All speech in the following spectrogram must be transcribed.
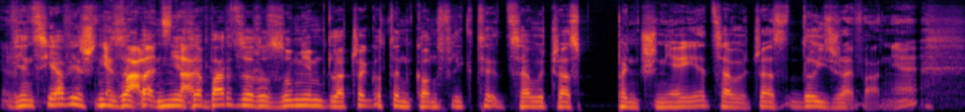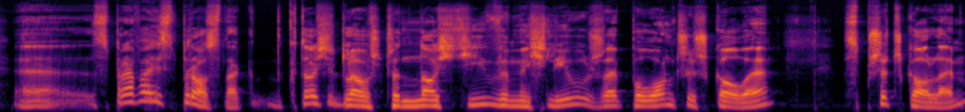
Więc ja wiesz, nie, jak za, nie tak? za bardzo rozumiem, dlaczego ten konflikt cały czas pęcznieje, cały czas dojrzewa, nie? E, sprawa jest prosta. Ktoś dla oszczędności wymyślił, że połączy szkołę z przedszkolem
